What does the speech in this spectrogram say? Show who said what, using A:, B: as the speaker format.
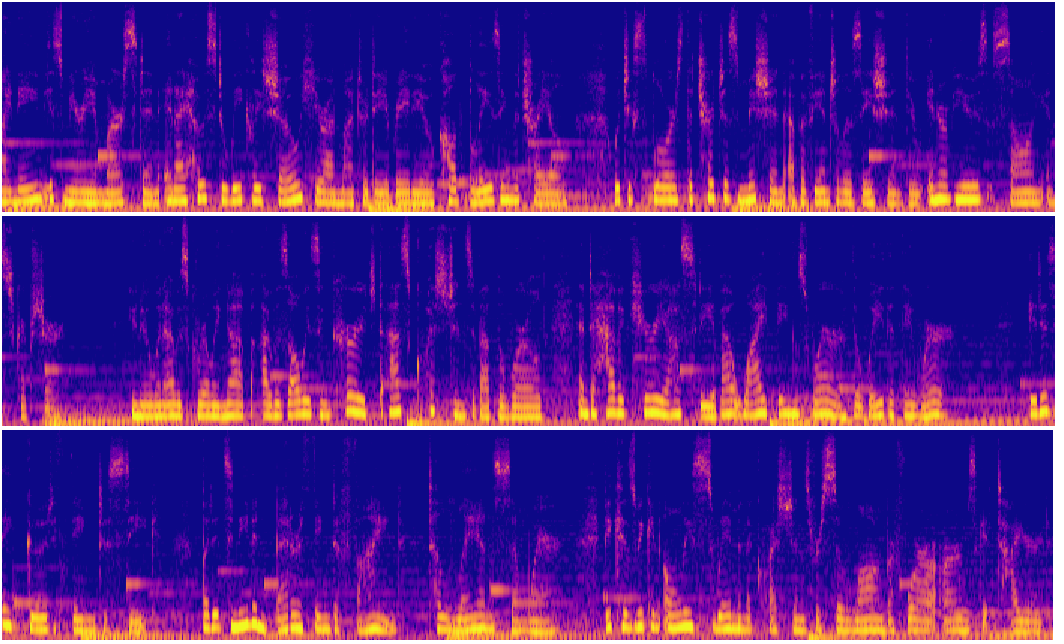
A: My name is Miriam Marston, and I host a weekly show here on Mater Dei Radio called Blazing the Trail, which explores the church's mission of evangelization through interviews, song, and scripture. You know, when I was growing up, I was always encouraged to ask questions about the world and to have a curiosity about why things were the way that they were. It is a good thing to seek, but it's an even better thing to find, to land somewhere because we can only swim in the questions for so long before our arms get tired.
